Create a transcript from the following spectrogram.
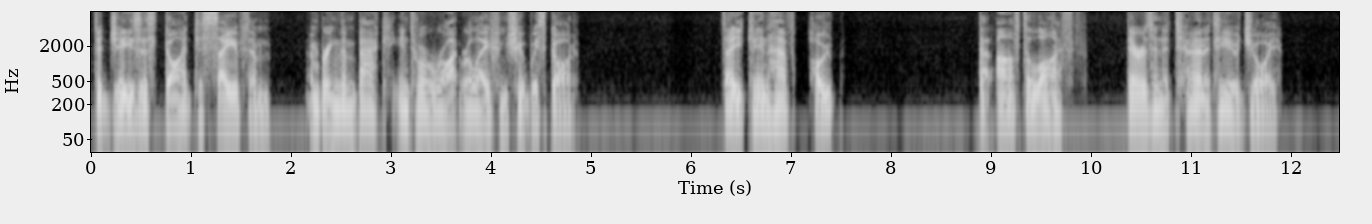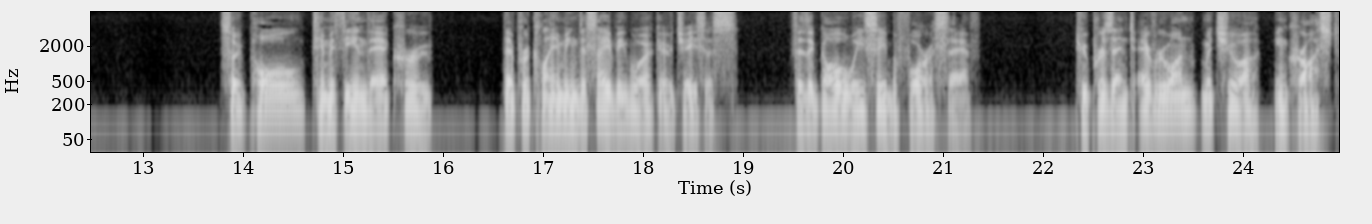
that Jesus died to save them and bring them back into a right relationship with God. They can have hope that after life there is an eternity of joy. So, Paul, Timothy, and their crew they're proclaiming the saving work of Jesus for the goal we see before us there to present everyone mature in Christ.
